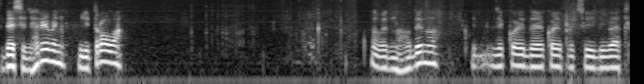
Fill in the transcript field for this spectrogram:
10 гривень, літрова. Ну, видно годину, з якої до якої працює бівет.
